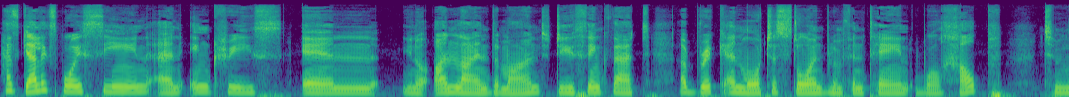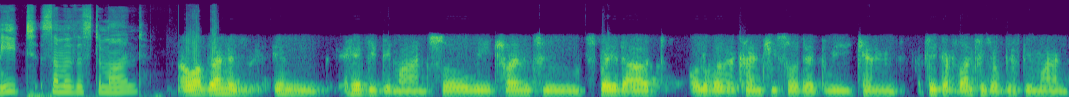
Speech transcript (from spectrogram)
Has Galxboy seen an increase in you know online demand? Do you think that a brick and mortar store in Bloemfontein will help to meet some of this demand? Our brand is in heavy demand, so we're trying to spread it out all over the country so that we can take advantage of this demand.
